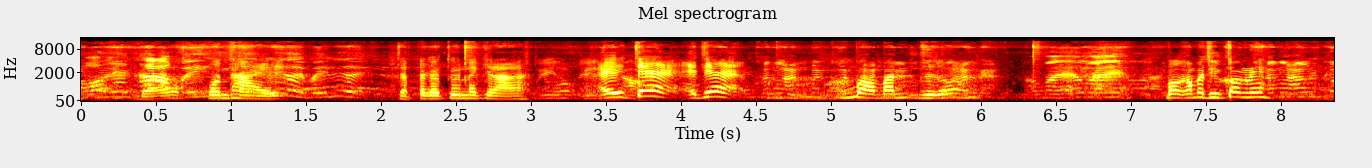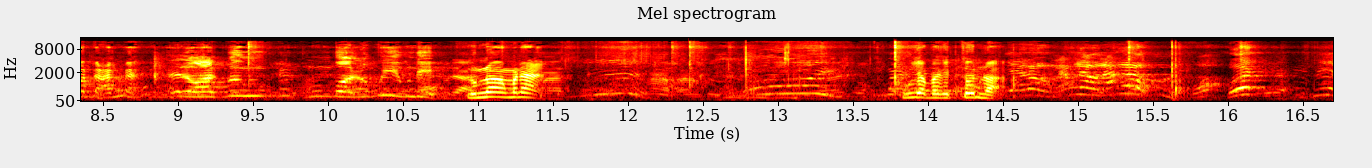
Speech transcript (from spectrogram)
น้อยข้ามไปคนถ่ายเรื่อยไปเรื่อยจะไปกระตุ้นนักกีฬาไอ้แจ้ไอ้แจ้มึงบอกมันถือกล้องเอาไปเอาไปบอกกันมาถือกล้องนี่ไอ้หลอดมึงมึงบ่นลูกพี่มึงดิลุงน้องมันอะกูอยากไปกระตุ้นอะล้างเร็วล้างเร็วเฮ้ยพี่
